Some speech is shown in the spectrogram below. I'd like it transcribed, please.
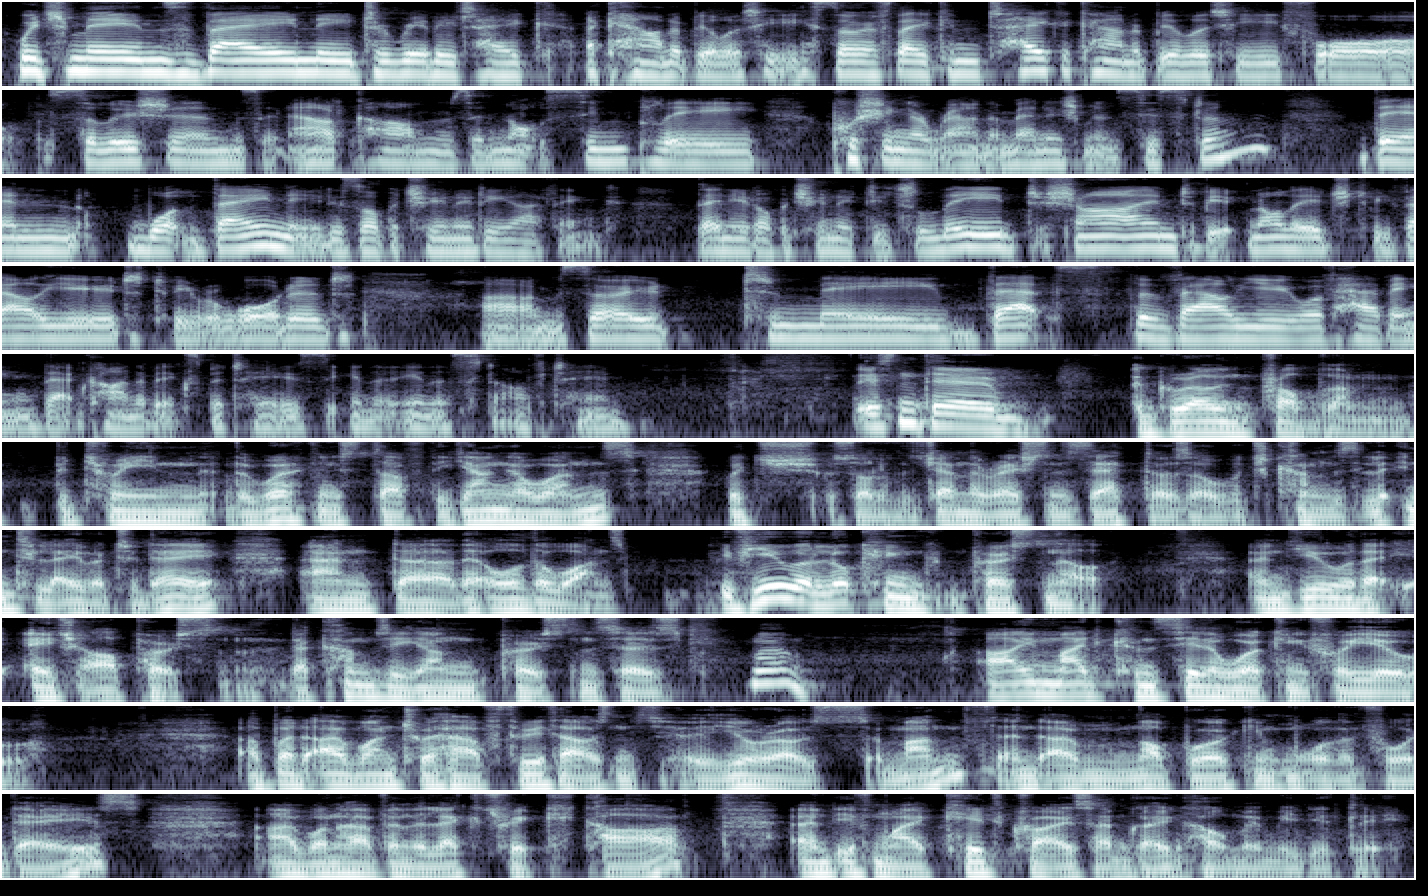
which means they need to really take accountability. So if they can take accountability for solutions and outcomes and not simply pushing around a management system, then what they need is opportunity, I think. They need opportunity to lead, to shine, to be acknowledged, to be valued, to be rewarded. Um, so to me, that's the value of having that kind of expertise in a, in a staff team. Isn't there a growing problem between the working staff, the younger ones, which sort of the Generation Z or which comes into labor today, and uh, the older ones. If you were looking personnel and you were the HR person, there comes a young person says, well, I might consider working for you. Uh, but I want to have 3,000 euros a month and I'm not working more than four days. I want to have an electric car. And if my kid cries, I'm going home immediately.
